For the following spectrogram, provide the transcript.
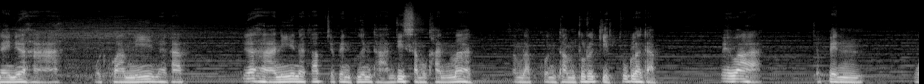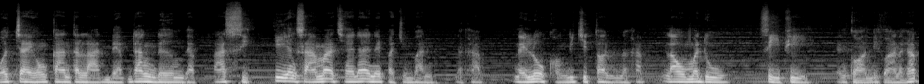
ในเนื้อหาบทความนี้นะครับ เนื้อหานี้นะครับจะเป็นพื้นฐานที่สำคัญมากสำหรับคนทำธุรกิจทุกระดับ ไม่ว่าจะเป็นหัวใจของการตลาดแบบดั้งเดิมแบบคลาสสิก ที่ยังสามารถใช้ได้ในปัจจุบันนะครับในโลกของดิจิตอลนะครับเรามาดู 4P กันก่อนดีกว่านะครับ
